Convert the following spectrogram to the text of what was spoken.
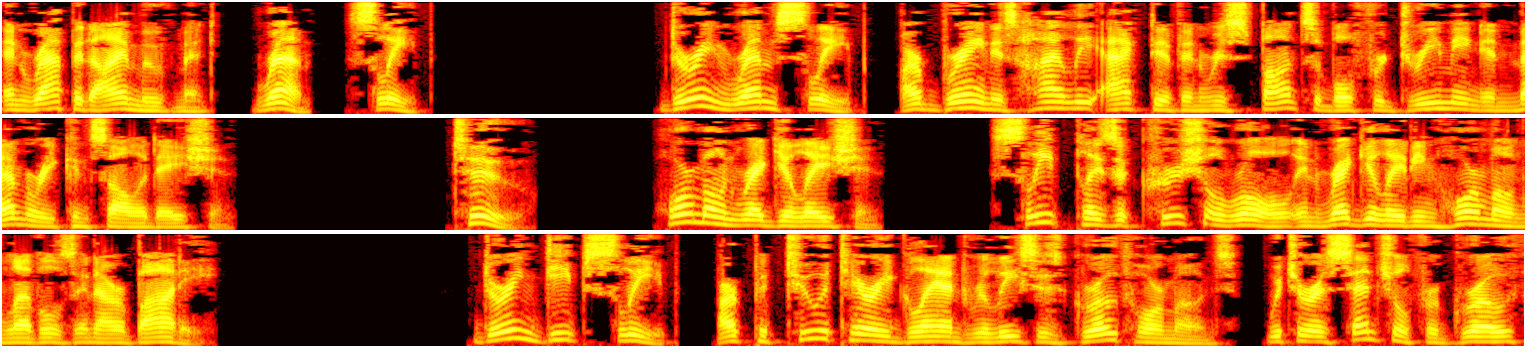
and rapid eye movement, REM, sleep. During REM sleep, our brain is highly active and responsible for dreaming and memory consolidation. 2. Hormone regulation. Sleep plays a crucial role in regulating hormone levels in our body. During deep sleep, our pituitary gland releases growth hormones, which are essential for growth,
